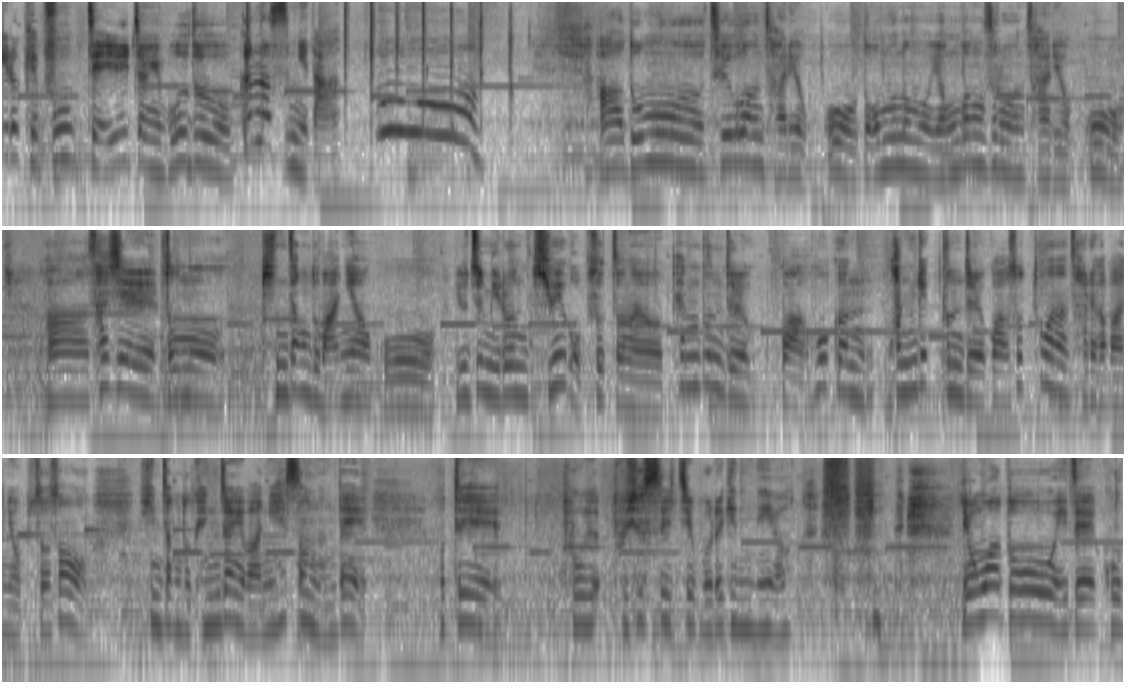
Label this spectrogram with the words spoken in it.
이렇게 부국제 일정이 모두 끝났습니다. 우! 아, 너무 즐거운 자리였고, 너무너무 영광스러운 자리였고, 아, 사실 너무 긴장도 많이 하고, 요즘 이런 기회가 없었잖아요. 팬분들과 혹은 관객분들과 소통하는 자리가 많이 없어서 긴장도 굉장히 많이 했었는데, 어떻게 보, 보셨을지 모르겠네요. 영화도 이제 곧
